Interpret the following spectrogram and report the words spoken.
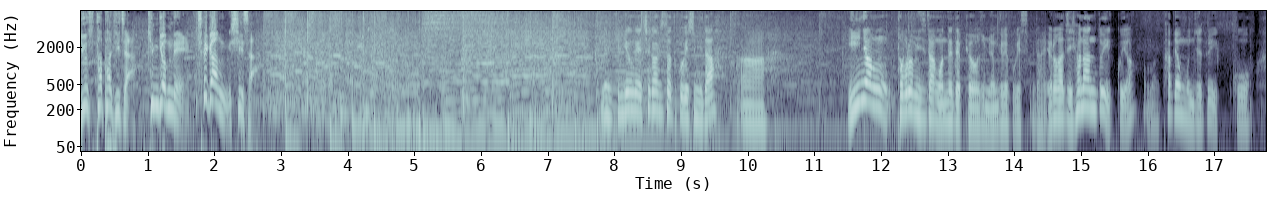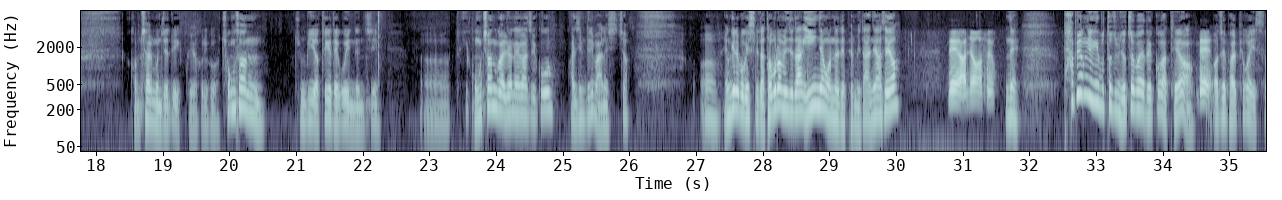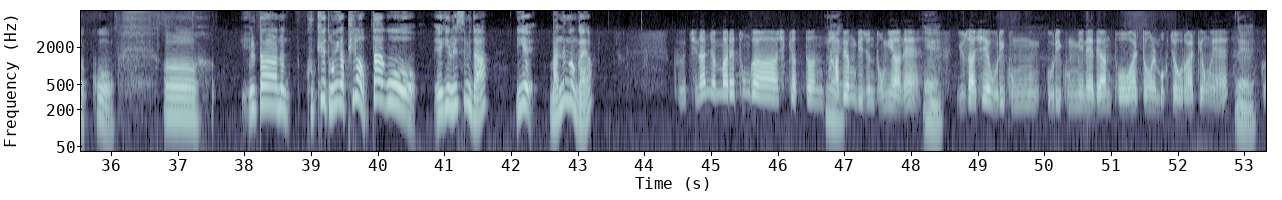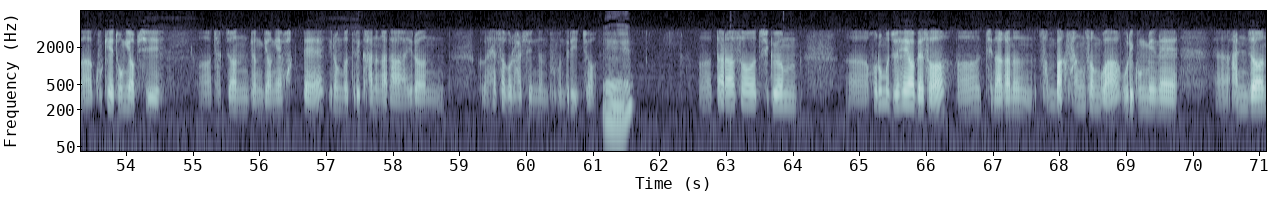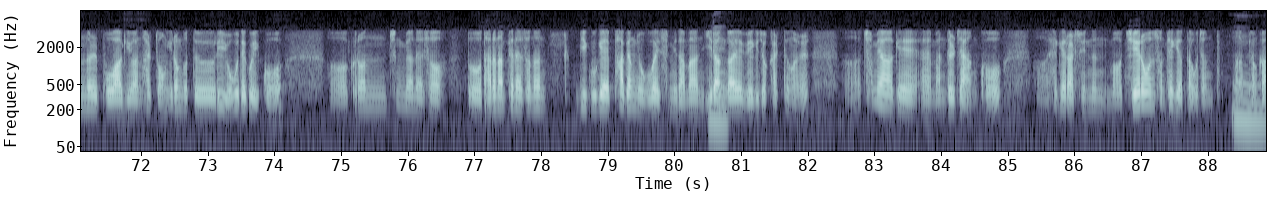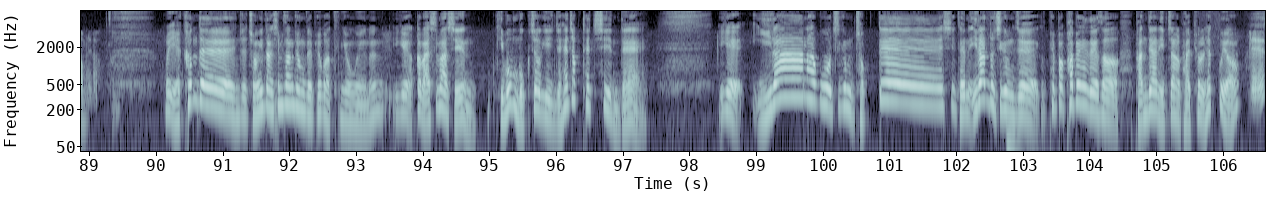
뉴스타파 기자 김경래 최강 시사. 네, 김경래 최강 시사 듣고 계십니다. 아, 이인영 더불어민주당 원내대표 좀 연결해 보겠습니다. 여러 가지 현안도 있고요, 뭐 파병 문제도 있고 검찰 문제도 있고요. 그리고 총선 준비 어떻게 되고 있는지 어, 특히 공천 관련해 가지고 관심들이 많으시죠. 어, 연결해 보겠습니다. 더불어민주당 이인영 원내대표입니다. 안녕하세요. 네, 안녕하세요. 네. 파병 얘기부터 좀 여쭤봐야 될 것 같아요. 네. 어제 발표가 있었고, 어, 일단은 국회 동의가 필요 없다고 얘기를 했습니다. 이게 맞는 건가요? 그 지난 연말에 통과시켰던 네. 파병 비준 동의안에 예. 유사시에 우리 국 우리 국민에 대한 보호 활동을 목적으로 할 경우에 네. 아, 국회 동의 없이 어, 작전 변경의 확대 이런 것들이 가능하다 이런 그 해석을 할 수 있는 부분들이 있죠. 예. 어, 따라서 지금 어, 호르무즈 해협에서 어, 지나가는 선박 상선과 우리 국민의 어, 안전을 보호하기 위한 활동 이런 것들이 요구되고 있고 어, 그런 측면에서 또 다른 한편에서는 미국의 파병 요구가 있습니다만 이란과의 외교적 갈등을 어, 첨예하게 에, 만들지 않고 어, 해결할 수 있는 뭐 지혜로운 선택이었다고 저는 어, 음. 평가합니다. 뭐 예컨대 이제 정의당 심상정 대표 같은 경우에는 이게 아까 말씀하신 기본 목적이 이제 해적 퇴치인데 이게 이란하고 지금 적대시 되는 이란도 지금 이제 페파- 파병에 대해서 반대하는 입장을 발표를 했고요. 네.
